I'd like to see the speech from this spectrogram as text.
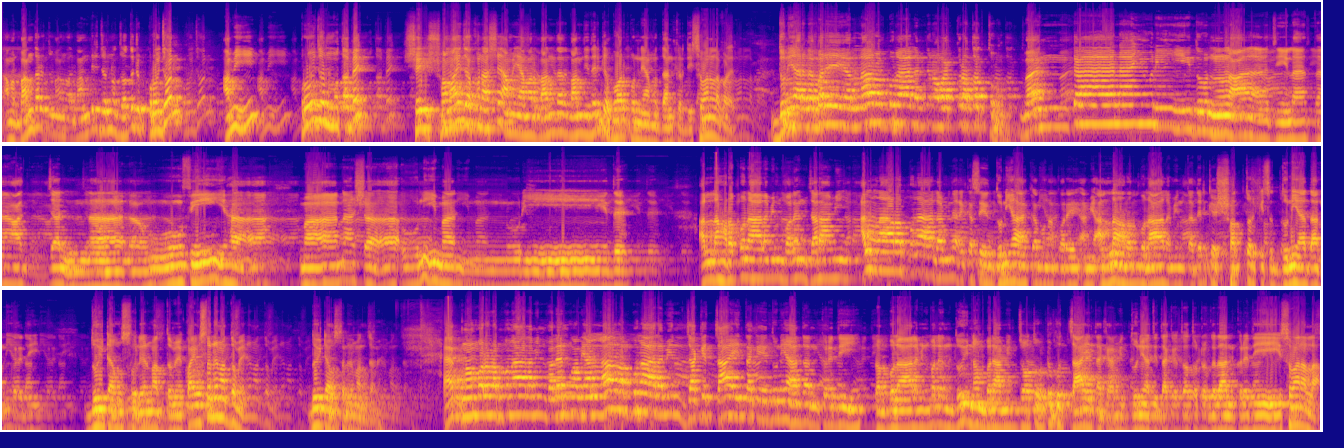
আমার বান্দার জন্য, আমার বান্দির জন্য যতটুকু প্রয়োজন, আমি প্রয়োজন মোতাবেক সেই সময় যখন আসে, আমি আমার বান্দার, বান্দিদেরকে ভরপুর নিয়ামত দান করে দিই। সুবহানাল্লাহ পড়েন। দুনিয়ার ব্যাপারে আল্লাহ রাব্বুল আলামিনের অবাক করা তথ্য। মান কানা ইউরিদুল আজিলাতা আজ্জালনা লাহু ফিহা মা নাশাউ লিমান নুরিদ। আল্লাহ রাব্বুল আলামিন বলেন, যারা আমি আল্লাহ রাব্বুল আলামিনের কাছে দুনিয়া কামনা করে, আমি আল্লাহ রাব্বুল আলামিন তাদেরকে সত্তর কিছু দুনিয়া দান করে দেই। দুইটা উসুলের মাধ্যমে। কয় উসুলের মাধ্যমে? দুইটা উসুলের মাধ্যমে। এক নম্বর রব্বুল আলামিন বলেন, আমি আল্লাহ রব্বুল আলামিন যাকে চাই তাকে দুনিয়া দান করে দিই। রব্বুল আলামিন বলেন, দুই নম্বরে আমি যতটুকু চাই তাকে আমি দুনিয়াতে তাকে ততটুকু দান করে দিই। সুবহানাল্লাহ।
